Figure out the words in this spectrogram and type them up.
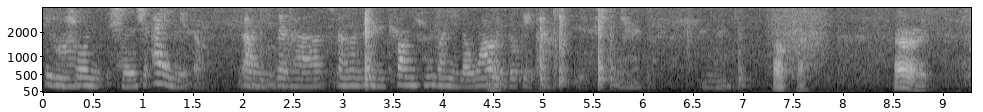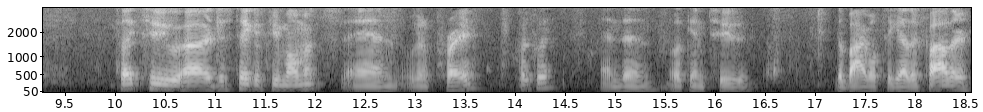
就是说你神是爱你的，让你在他让他让你放心，把你的 worry 都给他。Okay. All right. I'd like to uh, just take a few moments and we're going to pray quickly and then look into the Bible together. Father,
